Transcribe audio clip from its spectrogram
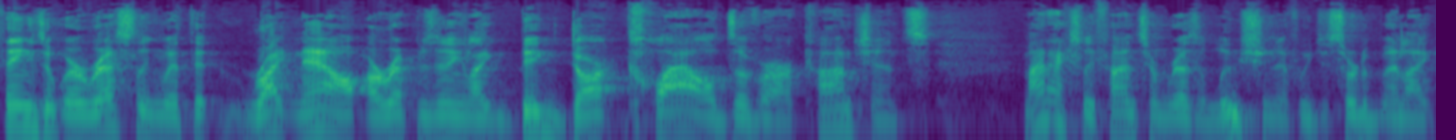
things that we're wrestling with that right now are representing like big dark clouds over our conscience might actually find some resolution if we just sort of been like,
